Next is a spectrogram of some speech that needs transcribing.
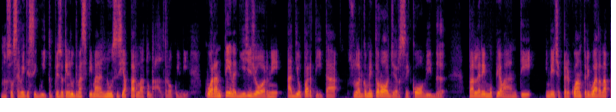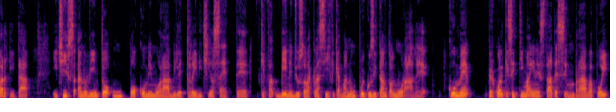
non, so se avete seguito, penso che nell'ultima settimana non si sia parlato d'altro. Quindi quarantena 10 giorni, addio partita. Sull'argomento Rogers e Covid parleremo più avanti. Invece, per quanto riguarda la partita, i Chiefs hanno vinto un po' memorabile 13 a 7, che fa bene giusto alla classifica, ma non poi così tanto al morale. Come per qualche settimana in estate sembrava poi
